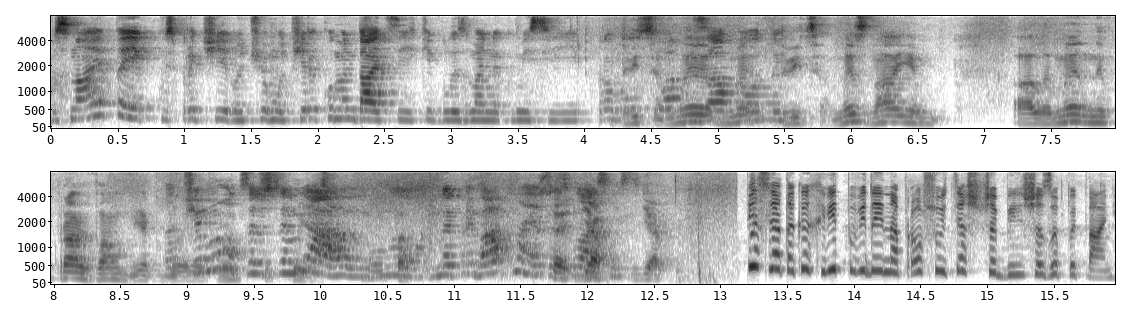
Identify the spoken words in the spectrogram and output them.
знаєте якусь причину, чому чи рекомендації, які були земельної комісії, проголосувати ми, за ми, проти? дивіться, ми знаємо, але ми не вправі вам якби. А чому ну, це ж земля Ну, ну, не приватна якась дякую, власність? дякую. Після таких відповідей напрошується ще більше запитань.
